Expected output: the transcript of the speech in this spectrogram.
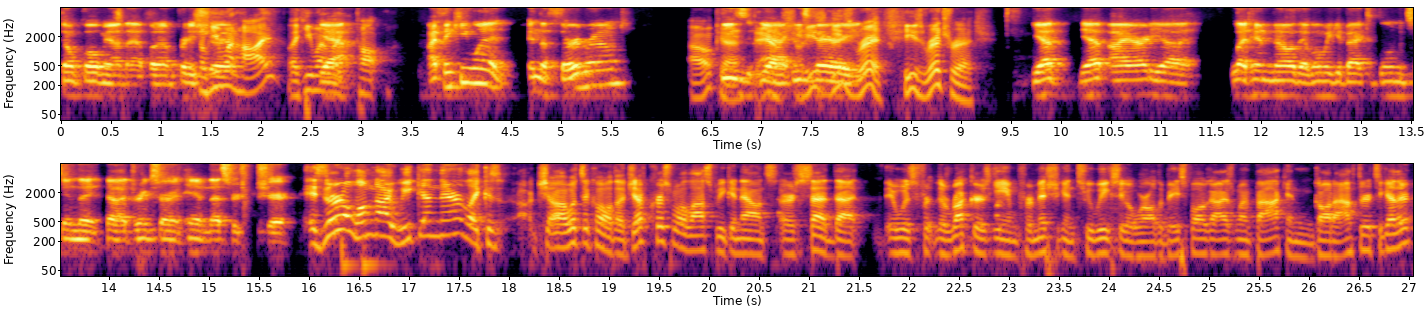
Don't quote me on that, but I'm pretty so sure. he went high? Like he went yeah. like top? I think he went in the third round. Oh, okay. He's, yeah, he's, he's, very he's rich. He's rich, rich. Yep, yep. I already uh, let him know that when we get back to Bloomington, that uh, drinks are in him. That's for sure. Is there an alumni weekend there? Like, cause uh, what's it called? Uh, Jeff Criswell last week announced or said that it was for the Rutgers game for Michigan two weeks ago, where all the baseball guys went back and got after it together.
